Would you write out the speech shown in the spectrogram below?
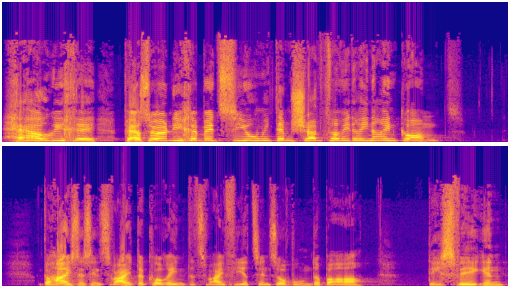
herrliche persönliche Beziehung mit dem Schöpfer wieder hineinkommt. Da heißt es in 2. Korinther 2,14 so wunderbar, deswegen,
